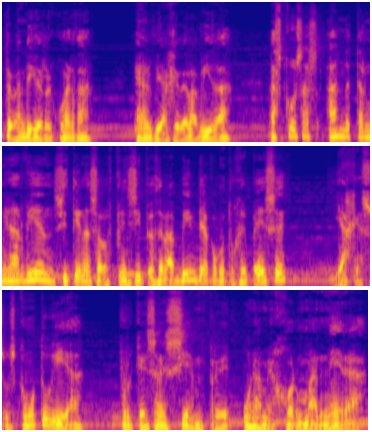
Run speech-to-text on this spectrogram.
te bendiga y recuerda, en el viaje de la vida, las cosas han de terminar bien si tienes a los principios de la Biblia como tu GPS y a Jesús como tu guía porque esa es siempre una mejor manera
